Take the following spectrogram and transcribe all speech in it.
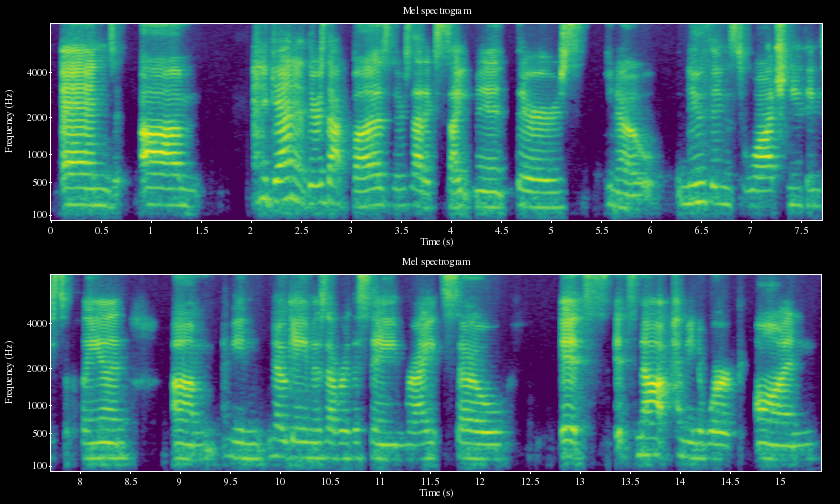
And um, and again, there's that buzz, there's that excitement, there's you know new things to watch, new things to plan. Um, I mean, no game is ever the same, right? So it's it's not coming to work on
